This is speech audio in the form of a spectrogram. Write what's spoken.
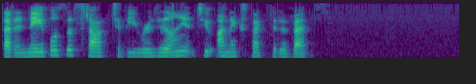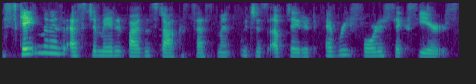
that enables the stock to be resilient to unexpected events. Escapement is estimated by the stock assessment, which is updated every four to six years.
